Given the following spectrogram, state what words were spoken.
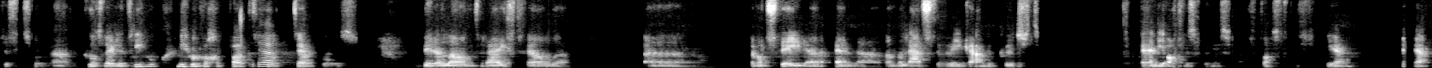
dus zo'n uh, culturele driehoek, die hebben we gepakt. Ja. Tempels, binnenland, rijstvelden uh, en wat steden. En uh, dan de laatste weken aan de kust. En die afwisseling is fantastisch. Ja. ja.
